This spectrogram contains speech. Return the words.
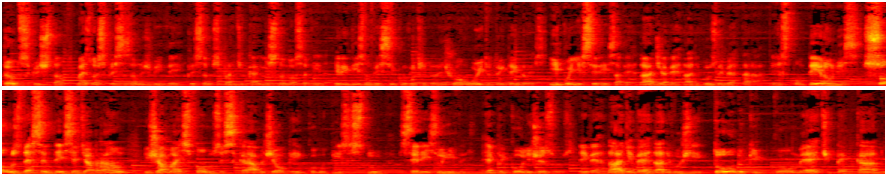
tantos cristãos, mas nós precisamos viver, precisamos praticar isso na nossa vida. Ele diz no versículo 22, João 8, 32: E conhecereis a verdade, e a verdade vos libertará. E responderam-lhes: Somos descendência de Abraão e jamais fomos escravos de alguém, como dizes tu, sereis livres. Replicou-lhe Jesus: Em verdade, em verdade vos digo: todo que comete pecado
